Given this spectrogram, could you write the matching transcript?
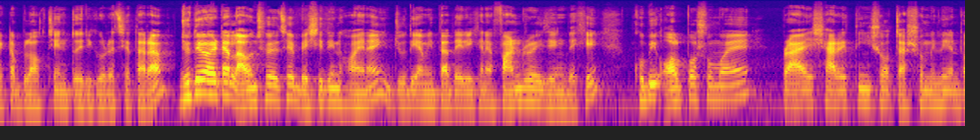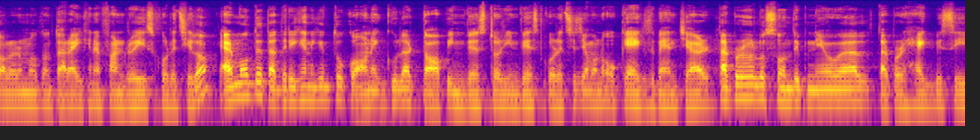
একটা ব্লক চেন তৈরি করেছে তারা। যদিও এটা লঞ্চ হয়েছে, বেশি দিন হয় নাই। যদি আমি তাদের এখানে ফান্ড রেজিং দেখি, খুবই অল্প সময়ে প্রায় সাড়ে তিনশো, চারশো মিলিয়ন ডলারের মতন তারা এখানে ফান্ড রেইজ করেছিল। এর মধ্যে তাদের এখানে কিন্তু অনেকগুলা টপ ইনভেস্টর ইনভেস্ট করেছে, যেমন ওকে এক্স ভেঞ্চার তারপর হলো সন্দীপ নেওয়াল, তারপর হ্যাকবিসি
